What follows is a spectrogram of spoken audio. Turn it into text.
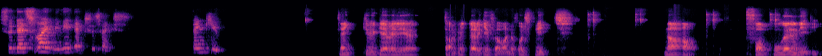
So that's why we need exercise. Thank you. Thank you, Gavelier Tamilalagi, for a wonderful speech. Now, for Pugal Nidhi.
